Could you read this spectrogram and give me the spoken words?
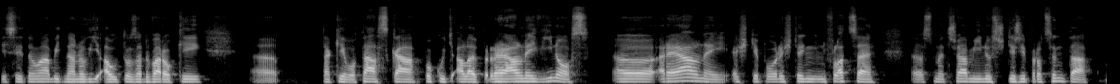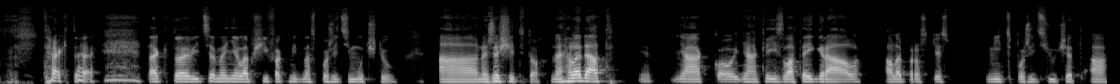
Jestli to má být na nový auto za dva roky, uh, tak je otázka. Pokud ale reálný výnos uh, eh, reálnej, ještě po odečtení inflace, uh, jsme třeba minus 4%, tak to, je, tak to je víceméně lepší fakt mít na spořícím účtu a neřešit to. Nehledat nějaký zlatý grál, ale prostě mít spořící účet a,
